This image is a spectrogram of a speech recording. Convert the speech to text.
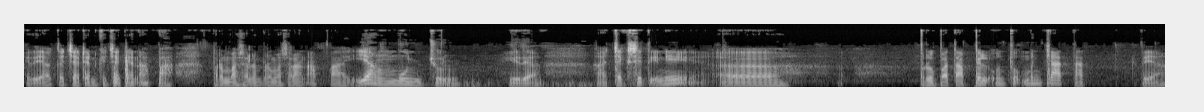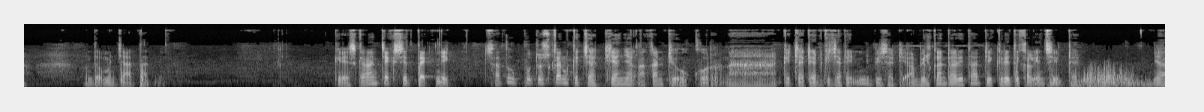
gitu ya kejadian-kejadian apa permasalahan-permasalahan apa yang muncul gitu ya nah, check sheet ini eh, berupa tabel untuk mencatat gitu ya untuk mencatat oke sekarang check sheet teknik. Satu putuskan kejadian yang akan diukur. Nah kejadian-kejadian ini bisa diambilkan dari tadi critical incident ya.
